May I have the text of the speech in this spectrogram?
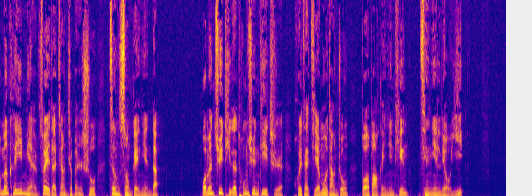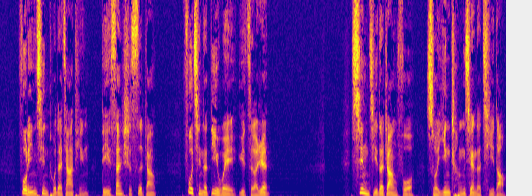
我们可以免费的将这本书赠送给您的，我们具体的通讯地址会在节目当中播报给您听，请您留意。富林信徒的家庭第三十四章：父亲的地位与责任。性急的丈夫所应呈现的祈祷，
